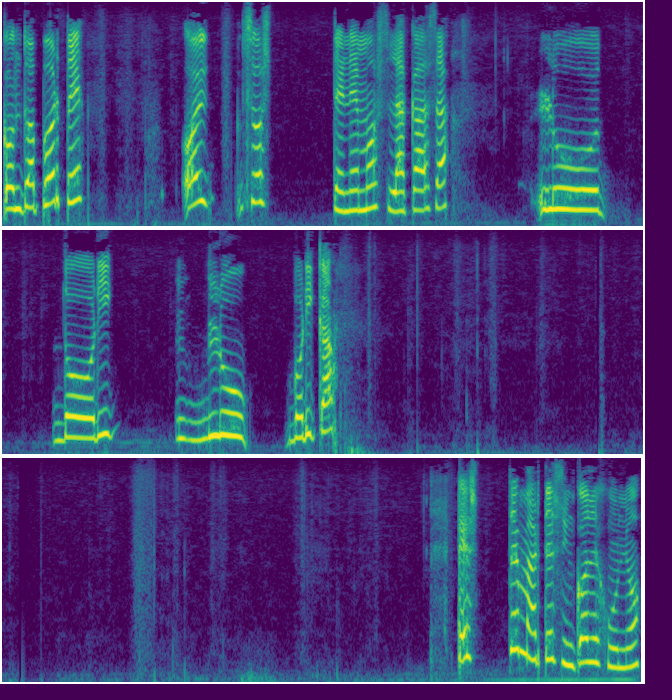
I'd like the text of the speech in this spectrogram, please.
Con tu aporte, hoy sostenemos la casa Ludorica Este martes 5 de junio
